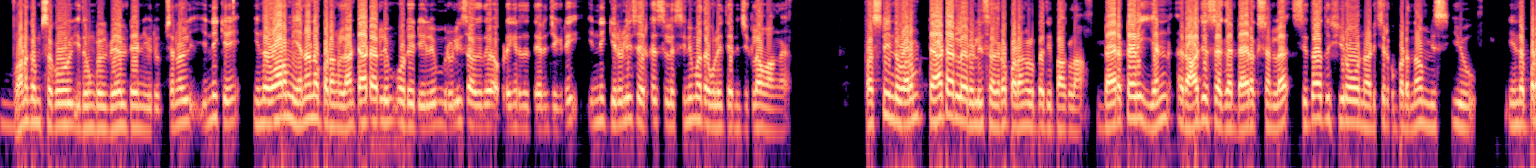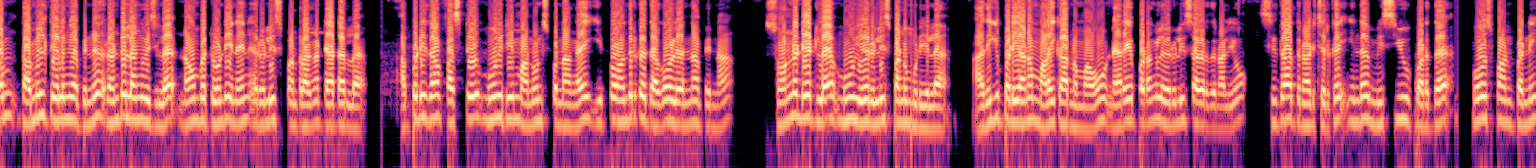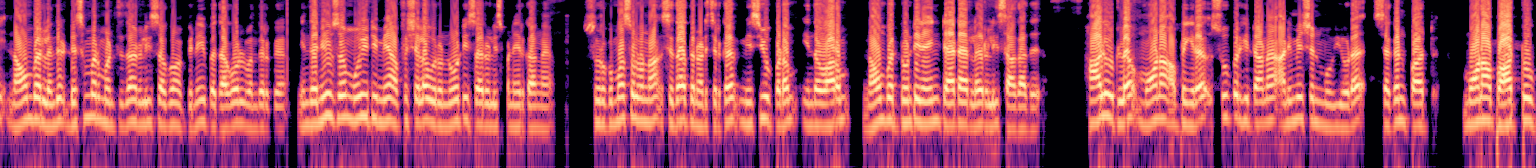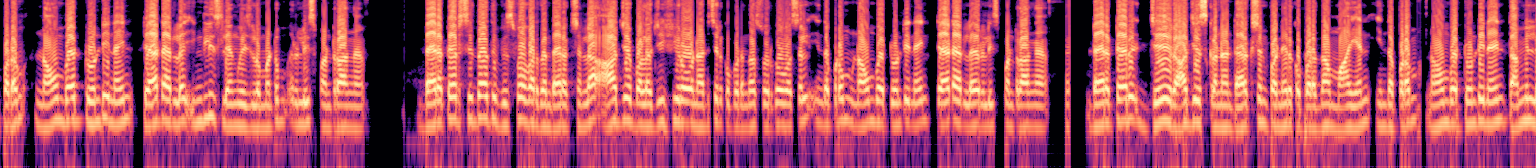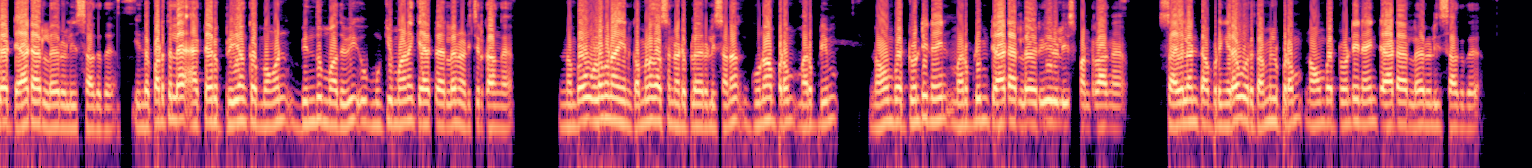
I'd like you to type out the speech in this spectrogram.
வணக்கம் சகோ இது உங்கள் வேல் டென் யூடியூப் சேனல். இன்னைக்கு இந்த வாரம் என்னென்ன படங்கள்லாம் டேட்டர்லையும் ஓடிடிலையும் ரிலீஸ் ஆகுது அப்படிங்கிறத தெரிஞ்சுக்கிட்டு இன்னைக்கு ரிலீஸ் இருக்க சில சினிமா தகவலை தெரிஞ்சுக்கலாம் வாங்க. ஃபர்ஸ்ட் இந்த வாரம் டேட்டர்ல ரிலீஸ் ஆகிற படங்களை பத்தி பார்க்கலாம். டைரக்டர் என் ராஜசேகர் டைரக்ஷன்ல சித்தார்த் ஹீரோ நடிச்சிருக்க படம் தான் மிஸ் யூ இந்த படம் தமிழ் தெலுங்கு அப்படின்னு ரெண்டு லாங்குவேஜ்ல நவம்பர் டுவெண்ட்டி நைன் ரிலீஸ் பண்றாங்க தேட்டர்ல அப்படிதான் ஃபர்ஸ்ட் மூவி டீம் அனௌன்ஸ் பண்ணாங்க. இப்போ வந்திருக்க தகவல் என்ன அப்படின்னா சொன்ன டேட்ல மூவியை ரிலீஸ் பண்ண முடியல. அதிகப்படியான மழை காரணமாகவும் நிறைய படங்கள் ரிலீஸ் ஆகுறதுனாலையும் சித்தார்த் நடிச்சிருக்க. இந்த மிஸ் யூ படத்தை போஸ்ட்பான் பண்ணி நவம்பர்ல இருந்து டிசம்பர் மந்த் தான் ரிலீஸ் ஆகும் அப்படின்னு இப்ப தகவல் வந்திருக்கு. இந்த நியூஸை மூவி டீமே அபிஷியலா ஒரு நோட்டீஸா ரிலீஸ் பண்ணியிருக்காங்க. சுருக்கமா சொல்லணும்னா சித்தார்த் நடிச்சிருக்க மிஸ் யூ படம் இந்த வாரம் நவம்பர் டுவெண்ட்டி நைன் தேட்டர்ல ரிலீஸ் ஆகாது. ஹாலிவுட்ல மோனா அப்படிங்கிற சூப்பர் ஹிட்டான அனிமேஷன் மூவியோட second part Moana part two படம் நவம்பர் டுவெண்ட்டி நைன் தேட்டர்ல இங்கிலீஷ் லாங்குவேஜ்ல மட்டும் ரிலீஸ் பண்றாங்க. டைரக்டர் சித்தார்த் விஸ்வவர்தன் டைரக்ஷன்ல ஆர்ஜே பாலாஜி ஹீரோ நடிச்சிருக்க படம் தான் சொர்க்கவாசல் இந்த படம் நவம்பர் டுவெண்ட்டி நைன் தேட்டர்ல ரிலீஸ் பண்றாங்க. Director J Rajesh Kannan direction பண்ணிருக்க படம் தான் மாயன் இந்த படம் நவம்பர் டுவெண்ட்டி நைன் தமிழ்ல தியேட்டர்ல ரிலீஸ் ஆகுது. இந்த படத்துல ஆக்டர் பிரியங்கா மோகன் பிந்து மாதவி முக்கியமான கேரக்டர்ல நடிச்சிருக்காங்க. நம்ம உலகநாயகன் கமலஹாசன் நடிப்புல ரிலீஸ் ஆன குணா படம் மறுபடியும் நவம்பர் டுவெண்ட்டி நைன் மறுபடியும் தியேட்டர்ல ரீ ரிலீஸ் பண்றாங்க. சைலண்ட் அப்படிங்கிற ஒரு தமிழ் படம் நவம்பர் டுவெண்ட்டி நைன் தியேட்டர்ல ரிலீஸ் ஆகுது.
